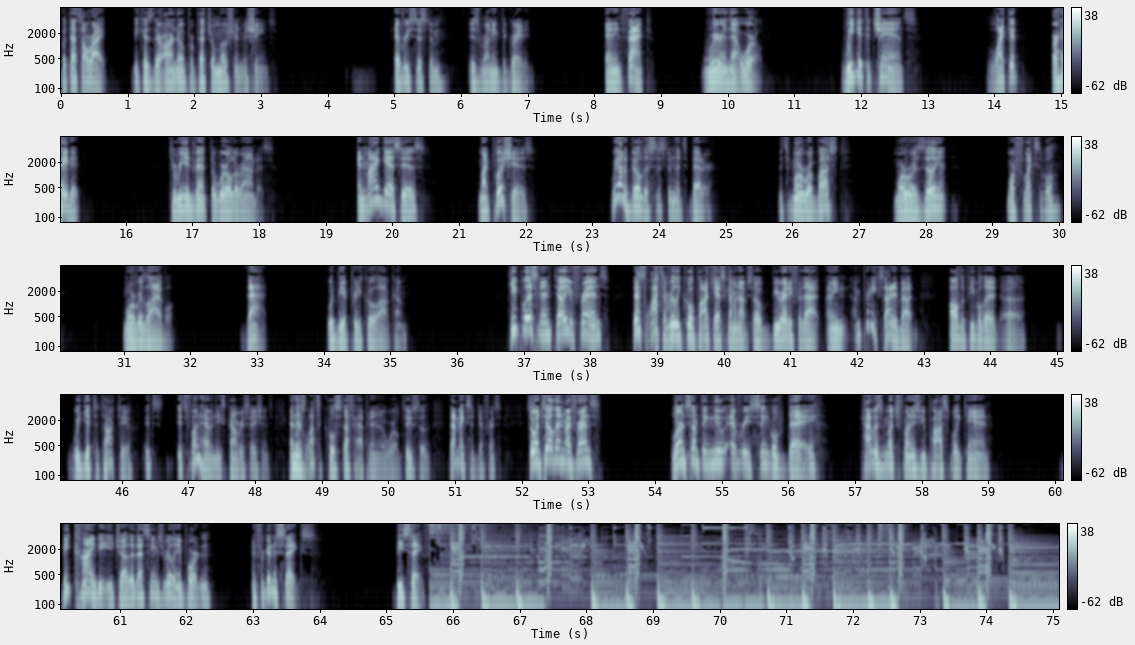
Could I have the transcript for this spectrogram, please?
but that's all right because there are no perpetual motion machines. Every system is running degraded. And in fact, we're in that world. We get the chance, like it or hate it, to reinvent the world around us. And my guess is, my push is, we ought to build a system that's better, that's more robust, more resilient, more flexible, more reliable. That would be a pretty cool outcome. Keep listening. Tell your friends. There's lots of really cool podcasts coming up, so be ready for that. I mean, I'm pretty excited about all the people that uh, we get to talk to. It's it's fun having these conversations, and there's lots of cool stuff happening in the world too. So that makes a difference. So until then, my friends, Learn something new every single day. Have as much fun as you possibly can. Be kind to each other. That seems really important. And for goodness sakes, be safe.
